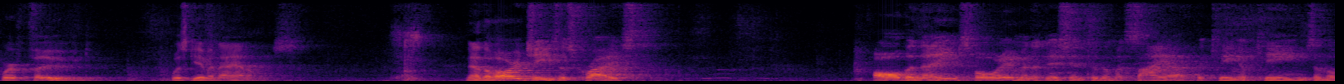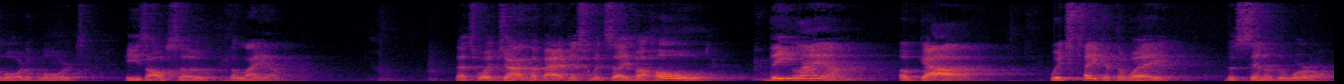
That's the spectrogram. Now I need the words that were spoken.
where food was given to animals. Now, the Lord Jesus Christ all the names for him, in addition to the Messiah, the King of Kings, and the Lord of Lords, he's also the Lamb. That's what John the Baptist would say Behold, the Lamb of God, which taketh away the sin of the world.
